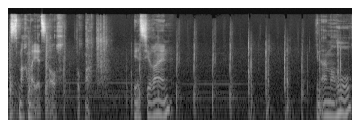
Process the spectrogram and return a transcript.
Das machen wir jetzt auch. Guck mal. Gehen jetzt hier rein. Gehen einmal hoch.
